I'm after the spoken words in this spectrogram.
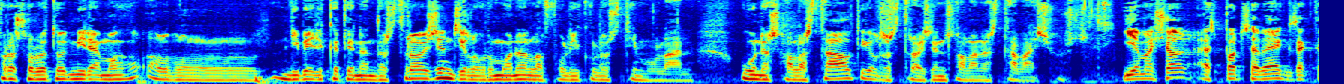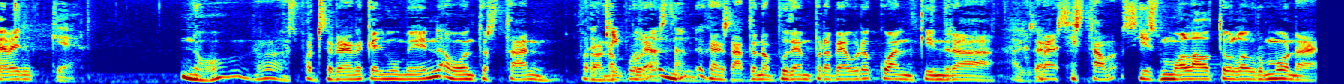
però sobretot mirem el, el, el nivell que tenen d'estrògens i l'hormona la folícula estimulant. Una sol està alt i els estrògens solen estar baixos. I amb això es pot saber exactament què? No, es pot saber en aquell moment on estan, però no podem, estan? exacte, no podem preveure quan tindrà... Exacte. Veure, si, està, si és molt alta l'hormona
